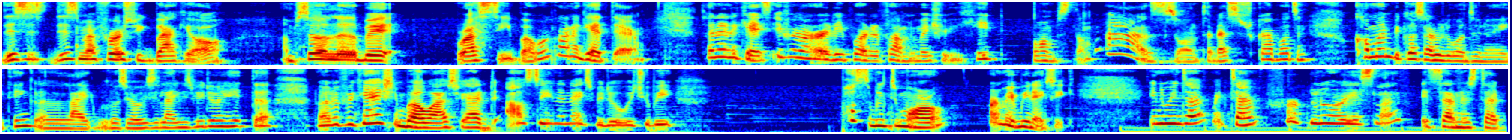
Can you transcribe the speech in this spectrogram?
This is this is my first week back y'all. I'm still a little bit rusty but we're gonna get there. So in any case if you're not already part of the family make sure you hit bump stump ass onto that subscribe button. Comment because i really want to know what you think like because you always like this video and hit the notification bell. Whilst you had i'll see you in the next video which will be possibly tomorrow or maybe next week. In the meantime make time for glorious life. It's time to start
